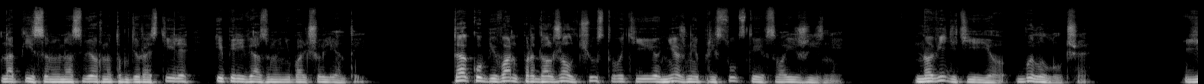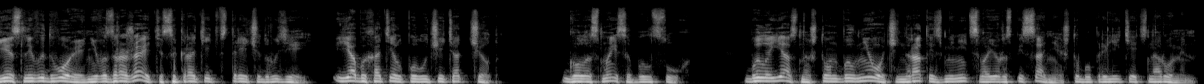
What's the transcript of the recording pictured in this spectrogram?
написанную на свернутом дюрастиле и перевязанную небольшой лентой. Так Убиван продолжал чувствовать ее нежное присутствие в своей жизни. Но видеть ее было лучше. «Если вы двое не возражаете сократить встречу друзей, я бы хотел получить отчет». Голос Мейса был сух. Было ясно, что он был не очень рад изменить свое расписание, чтобы прилететь на Ромин.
